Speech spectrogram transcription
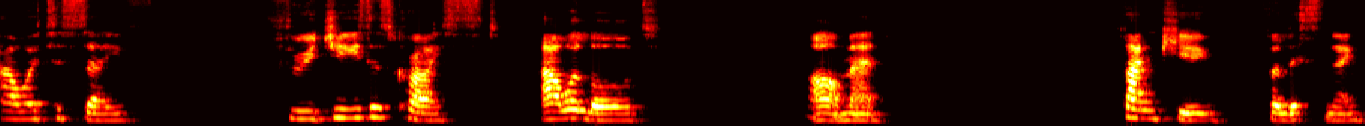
power to save. Through Jesus Christ, our Lord. Amen. Thank you for listening.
